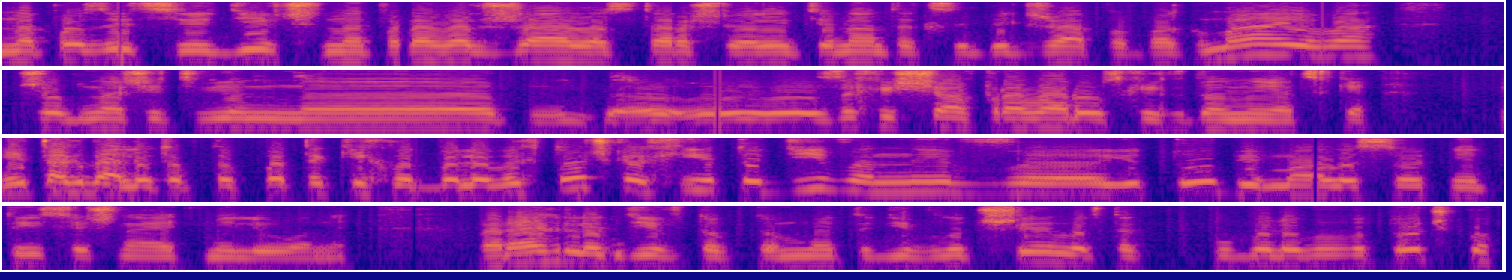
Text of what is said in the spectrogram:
На позицію дівчина проведжала старшого лейтенанта Цибіджапа Багмаєва, щоб, значить, він е, е, захищав права русських в Донецьку. І так далі. Тобто по таких от больових точках, і тоді вони в Ютубі мали сотні тисяч, навіть мільйони переглядів. Тобто ми тоді влучили в таку больову точку.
